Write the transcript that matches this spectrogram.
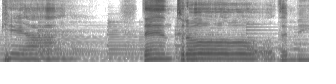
que hay dentro de mí.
